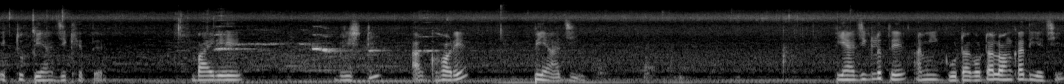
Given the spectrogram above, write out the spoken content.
একটু পেঁয়াজি খেতে। বাইরে বৃষ্টি আর ঘরে পেঁয়াজি। পেঁয়াজিগুলোতে আমি গোটা গোটা লঙ্কা দিয়েছি,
